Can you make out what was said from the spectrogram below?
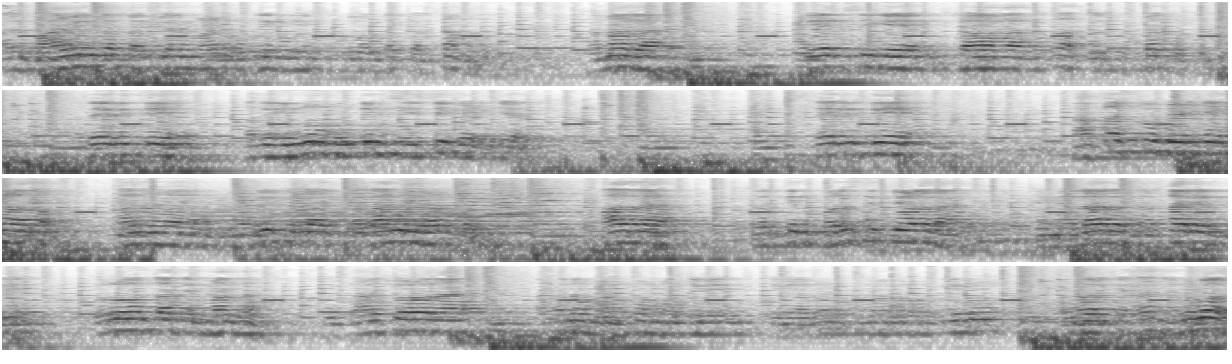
ಅಲ್ಲಿ ಬಾವಿಯಿಂದ ಪೈಪ್ಲೈನ್ ಮಾಡಿ ಹುಡುಗಿಗೆ ನೀರು ಕೊಡುವಂತ ಕೆಲಸ ಮಾಡಿ. ಆಮ್ಯಾಗ ಪಿ ಎಚ್ ಸಿಗೆ ಜಾಗ ಅಂತ ಹತ್ತು ಲಕ್ಷ ರೂಪಾಯಿ ಕೊಟ್ಟಿದ್ವಿ ಅದೇ ರೀತಿ ಅದು ಇನ್ನೂ ಮುಂದಿನ ಸಿ ಸಿ ಬೇಡಿಕೆ ಅದು. ಅದೇ ರೀತಿ ಸಾಕಷ್ಟು ಬೇಡಿಕೆಗಳದಾವ. ನಾನು ಎಲ್ಲಾನು ಹೇಳ್ಕೊಂಡು ಆದ್ರೆ ಇವತ್ತಿನ ಪರಿಸ್ಥಿತಿ ಒಳಗ ನಿಮ್ಮೆಲ್ಲರ ಸರ್ಕಾರ ಇರಲಿ ಇರುವಂಥ ನಿರ್ಬಂಧ. ಅವರು ಅದನ್ನು ಮಾಡ್ಕೊಂಡು ಬಂದೀವಿ. ಈಗ ಅರುಣ್ ಕುಮಾರ್ ಬಗ್ಗೆನೂ ಮನವರಿಕೆ ನನಗೂ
